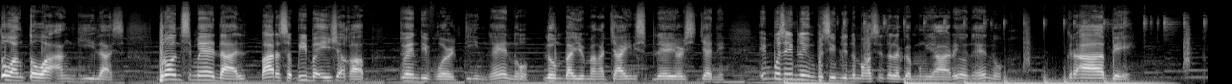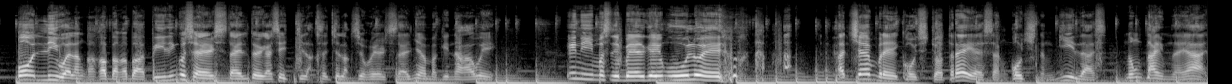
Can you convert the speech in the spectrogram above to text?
Tuwang-tuwa ang gilas. Bronze medal para sa FIBA Asia Cup, 2014. Ayan no, lumbay yung mga Chinese players dyan eh. Imposible, imposible naman kasi talaga mangyari yun. Ayan no, grabe. Lee walang kakaba-kaba. Feeling ko sa hairstyle to eh, kasi chilak sa chilak yung hairstyle niya, maginaw eh. Inimas ni Belga yung ulo eh. At syempre, Coach Chot Reyes, ang coach ng Gilas, nung time na yan.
